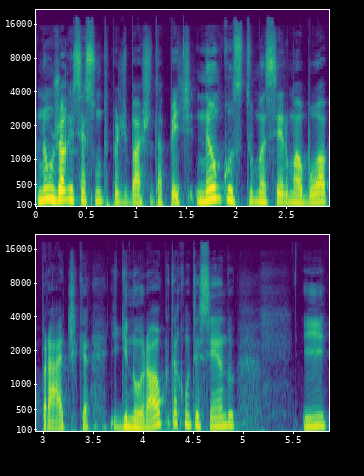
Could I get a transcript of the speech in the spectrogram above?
Não jogue esse assunto para debaixo do tapete, não costuma ser uma boa prática ignorar o que está acontecendo e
